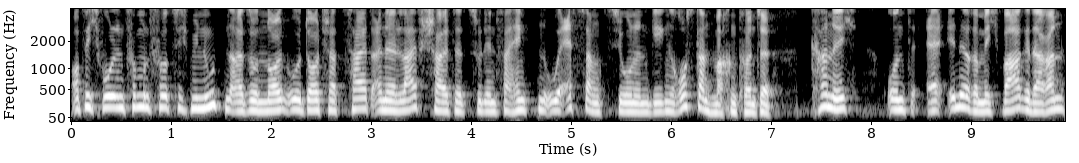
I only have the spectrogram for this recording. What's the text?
Ob ich wohl in 45 Minuten, also 9 Uhr deutscher Zeit, eine Live-Schalte zu den verhängten US-Sanktionen gegen Russland machen könnte? Kann ich und erinnere mich vage daran,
